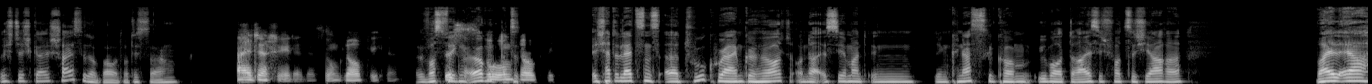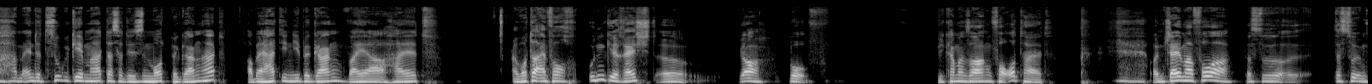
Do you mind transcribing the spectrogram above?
richtig geil Scheiße gebaut, würde ich sagen. Alter Schäde, das ist unglaublich, ne? Was das wegen irgendwas. So ich hatte letztens äh, True Crime gehört und da ist jemand in den Knast gekommen, über 30, 40 Jahre, weil er am Ende zugegeben hat, dass er diesen Mord begangen hat, aber er hat ihn nie begangen, weil er halt, er wurde einfach ungerecht, äh, ja, wie kann man sagen, verurteilt. Und stell dir mal vor, dass du, dass du im,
